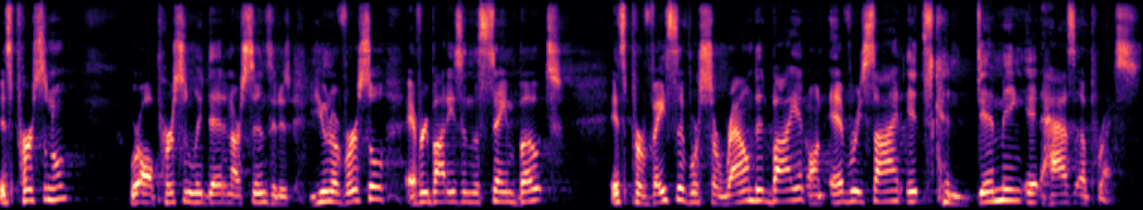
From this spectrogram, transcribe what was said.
It's personal, We're all personally dead in our sins. It is universal. Everybody's in the same boat. It's pervasive. We're surrounded by it on every side. It's condemning. It has a price.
